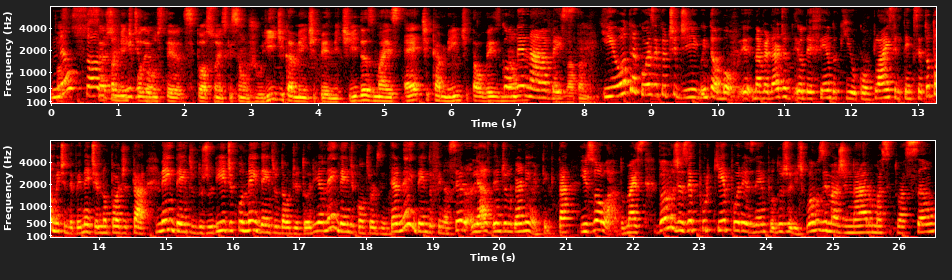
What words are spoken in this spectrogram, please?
Nós não só certamente do jurídico. podemos ter situações que são juridicamente permitidas, mas eticamente talvez condenáveis. não. Exatamente. E outra coisa que eu te digo, então, bom, na verdade eu defendo que o compliance ele tem que ser totalmente independente, ele não pode estar nem dentro do jurídico, nem dentro da auditoria, nem dentro de controles internos, nem dentro do financeiro, aliás, dentro de lugar nenhum, ele tem que estar isolado. Mas vamos dizer por que, por exemplo, do jurídico. Vamos imaginar uma situação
